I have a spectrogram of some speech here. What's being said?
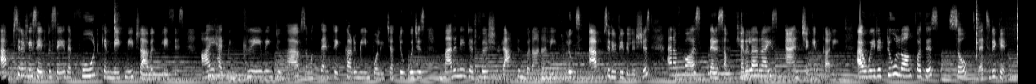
Absolutely safe to say that food can make me travel places. I had been craving to have some authentic karimeen pollichathu, which is marinated fish wrapped in banana leaf. Looks absolutely delicious. And of course, there is some Kerala rice and chicken curry. I waited too long for this, so let's dig in.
